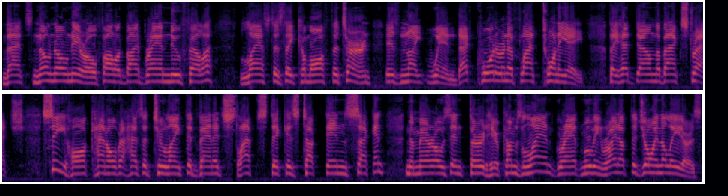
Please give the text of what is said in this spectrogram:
That's No No Nero, followed by Brand New Fella. Last as they come off the turn is Night Wind. That quarter in a flat 28. They head down the back stretch. Seahawk Hanover has a two-length advantage. Slapstick is tucked in second. Numero's in third. Here comes Land Grant moving right up to join the leaders.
